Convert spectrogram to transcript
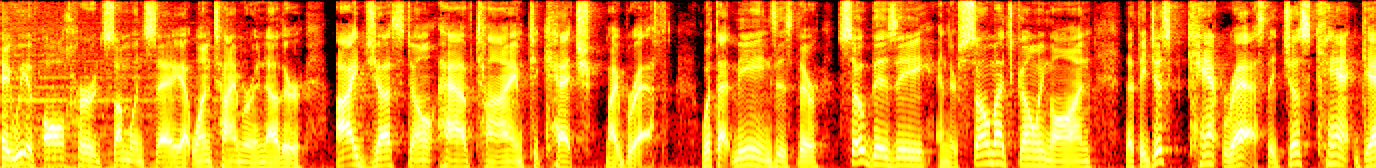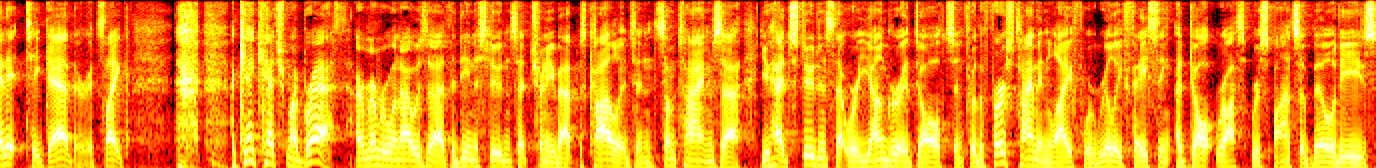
Hey, we have all heard someone say at one time or another, I just don't have time to catch my breath. What that means is they're so busy and there's so much going on that they just can't rest. They just can't get it together. It's like, I can't catch my breath. I remember when I was uh, the dean of students at Trinity Baptist College, and sometimes uh, you had students that were younger adults, and for the first time in life, were really facing adult responsibilities,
